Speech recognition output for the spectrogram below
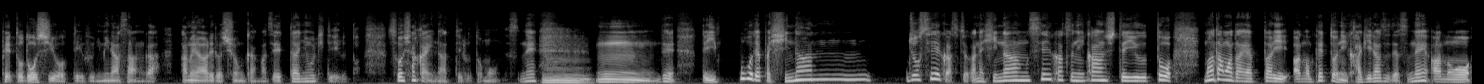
ペットどうしようっていうふうに皆さんがためらわれる瞬間が絶対に起きていると。そういう社会になってると思うんですね。うんうん。で、で、一方でやっぱ避難所生活というかね、避難生活に関して言うと、まだまだやっぱり、あの、ペットに限らずですね、あの、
